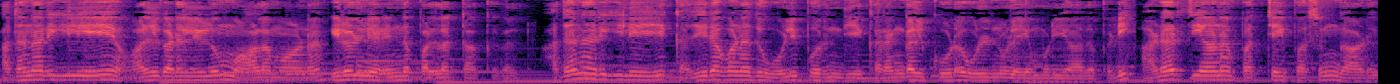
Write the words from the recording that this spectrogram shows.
அதன் அருகிலேயே ஆழ்கடலிலும் ஆழமான இருள் நிறைந்த பள்ளத்தாக்குகள். அதன் அருகிலேயே கதிரவனது ஒளி பொருந்திய கரங்கள் கூட உள்நுழைய முடியாதபடி அடர்த்தியான பச்சை பசுங்காடு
